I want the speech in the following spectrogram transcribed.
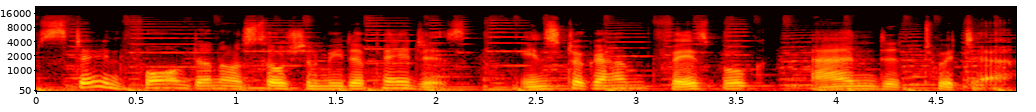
Stay informed on our social media pages, Instagram, Facebook, and Twitter.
